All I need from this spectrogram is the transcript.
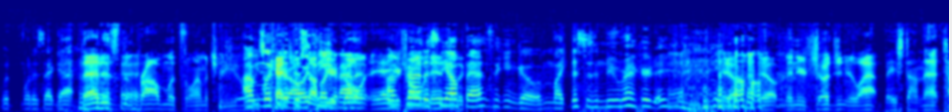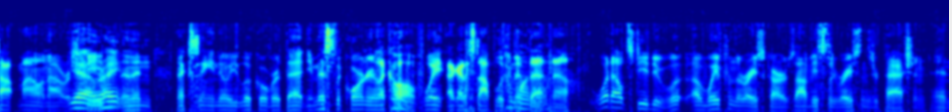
what, what has that got?" That is the problem with telemetry. You I'm looking catch at- yourself. always You're looking at going, yeah, I'm trying to see into how the fast I can go. I'm like, this is a new record. you yep, know? yep. And you're judging your lap based on that top mile an hour Yeah, speed. right. And then next thing you know, you look over at that and you miss the corner. You're like, oh, wait, I got to stop looking Come at on that now. What else do you do what, away from the race cars? Obviously, racing's your passion, and,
